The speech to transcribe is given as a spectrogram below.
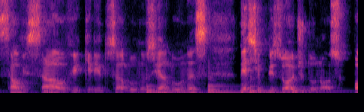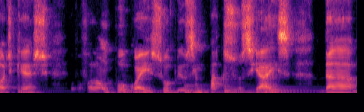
Salve, salve, queridos alunos e alunas. Neste episódio do nosso podcast, eu vou falar um pouco aí sobre os impactos sociais da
